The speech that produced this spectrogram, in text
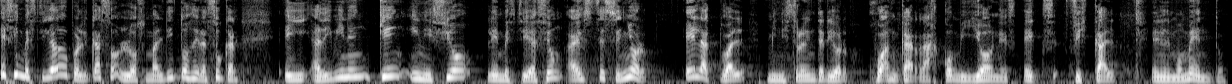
Es investigado por el caso Los Malditos del Azúcar. Y adivinen quién inició la investigación a este señor el actual ministro del Interior, Juan Carrasco Millones, ex fiscal en el momento.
